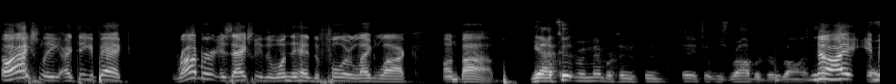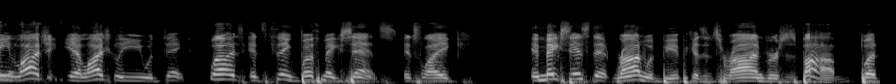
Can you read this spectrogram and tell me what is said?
Oh, actually, I take it back. Robert is actually the one that had the fuller leg lock on Bob. Yeah, I couldn't remember who who if it was Robert or Ron. No, I I mean logic. Yeah, logically you would think. Well, it's it's think both make sense. It's like it makes sense that Ron would be it because it's Ron versus Bob, but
